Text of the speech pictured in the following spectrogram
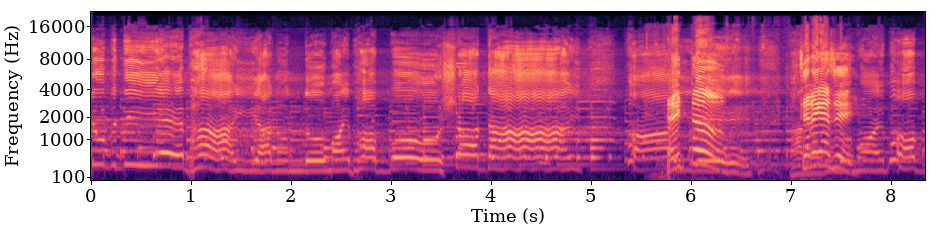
ডুব দিয়ে ভাই আনন্দময় ভব সদাই। এই তো, ছেড়ে গেছে। আনন্দময় ভব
